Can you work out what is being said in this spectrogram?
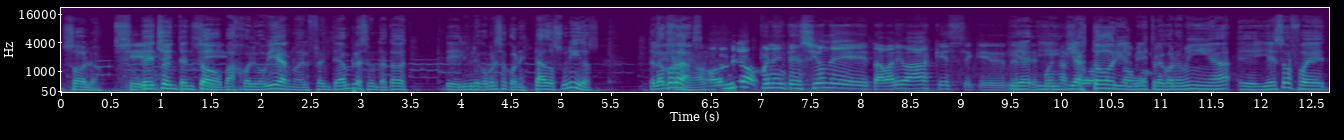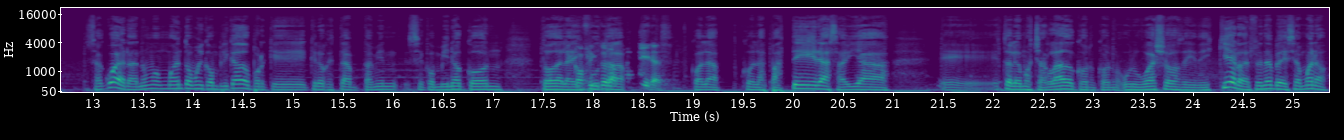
solo. Sí, de hecho, intentó, sí. bajo el gobierno del Frente Amplio, hacer un tratado de libre comercio con Estados Unidos. ¿Te lo Sí, acordás? señor. O al menos fue la intención de Tabaré Vázquez, eh, que de- y, después y- no y llegó Astori, el ministro de Economía, eh, y eso fue ¿Se acuerdan? Un momento muy complicado porque creo que está, también se combinó con toda la El conflicto de disputa las pasteras. con, la- con las pasteras, había... eh, esto lo hemos charlado con, uruguayos de, izquierda, del Frente Amplio, decían, bueno,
